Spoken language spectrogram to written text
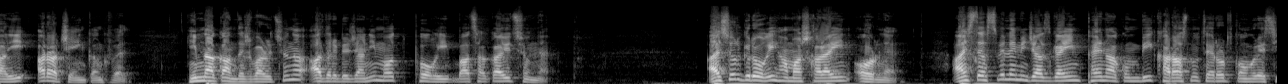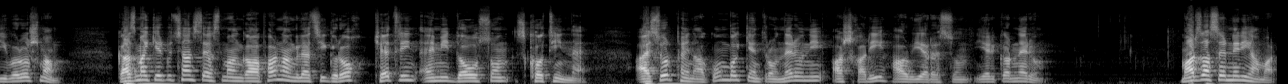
տարի առաջ էին կնքվել։ Հիմնական դժվարությունը Ադրբեջանի մոտ փողի բացակայությունն է։ Այսօր գրողի համաշխարային օրն է։ Այն ստեղծվել է միջազգային Փեն ակումբի 48-րդ կոնգրեսի որոշմամբ։ Գազམ་ակերպության ստեղծման գաղափարն անգլիացի գրող Քեթրին Էմի Դոուսոն Սքոթինն է։ Այսօր Փեն ակումբը կենտրոններ ունի աշխարհի 130 երկրներում։ Մարզասերների համար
